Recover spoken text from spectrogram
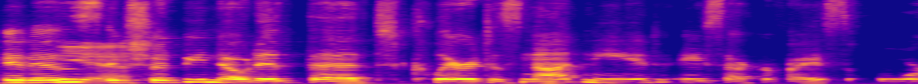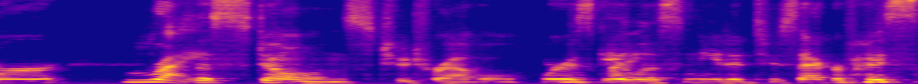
It is. Yeah. It should be noted that Claire does not need a sacrifice or Right. the stones to travel, whereas Right. Geillis needed to sacrifice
